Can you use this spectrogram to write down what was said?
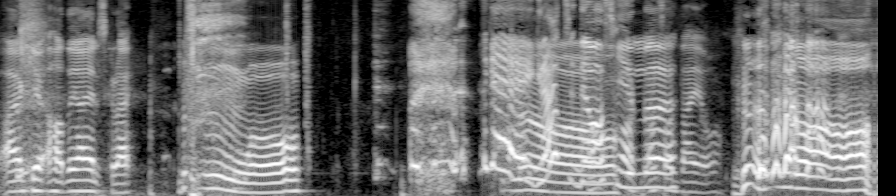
Nei, ok, ha det. Jeg elsker deg. Mm, åh. OK, greit. Det var fin. Deg. Åh.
